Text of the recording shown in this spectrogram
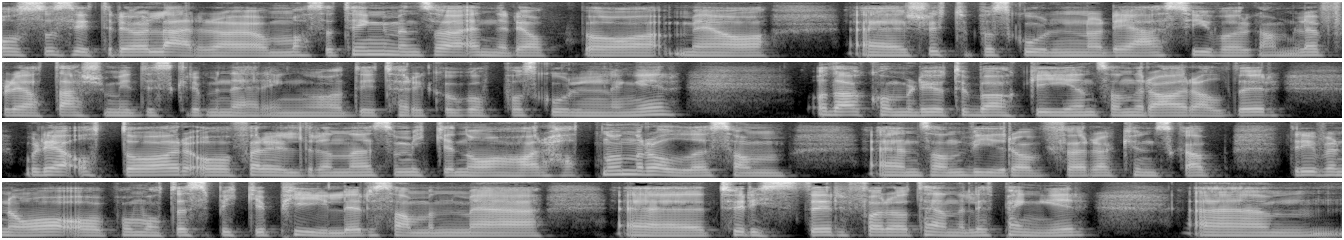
Og så sitter de og lærer om masse ting, men så ender de opp med å eh, slutte på skolen når de er syv år gamle fordi at det er så mye diskriminering, og de tør ikke å gå på skolen lenger. Og da kommer de jo tilbake i en sånn rar alder hvor de er åtte år, og foreldrene som ikke nå har hatt noen rolle som en sånn videreoverfører av kunnskap, driver nå og på en måte spikker piler sammen med eh, turister for å tjene litt penger. Um,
